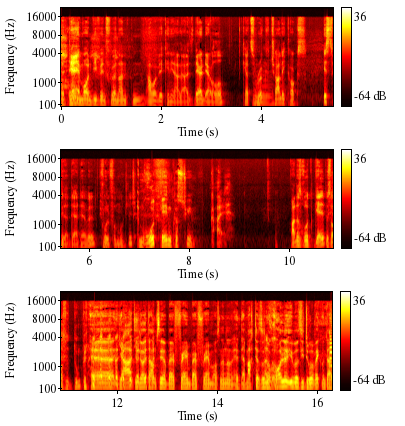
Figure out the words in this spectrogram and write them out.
der Dämon, wie wir ihn früher nannten, aber wir kennen ihn alle als Daredevil. Kehrt zurück, Mhm. Charlie Cox ist wieder Daredevil, wohl vermutlich. Im rot-gelben Kostüm. Geil. War das rot-gelb? Es war so dunkel. Äh, ja, die Leute haben sie ja bei Frame by Frame auseinander. Er macht ja so eine Also. Rolle über sie drüber weg und da,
